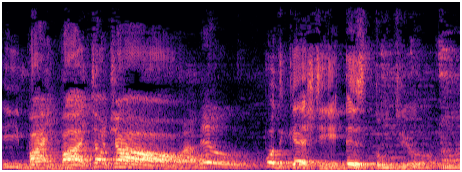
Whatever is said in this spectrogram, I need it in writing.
E bye, bye, tchau, tchau. Valeu! Podcast Estúdio.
